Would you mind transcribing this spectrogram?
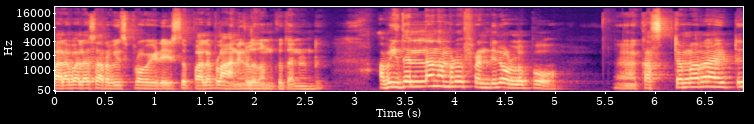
പല പല സർവീസ് പ്രൊവൈഡേഴ്സ് പല പ്ലാനുകൾ നമുക്ക് തന്നെ ഉണ്ട്. അപ്പോൾ ഇതെല്ലാം നമ്മുടെ ഫ്രണ്ടിലുള്ളപ്പോൾ കസ്റ്റമറായിട്ട്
